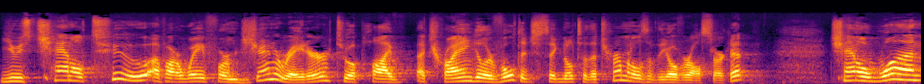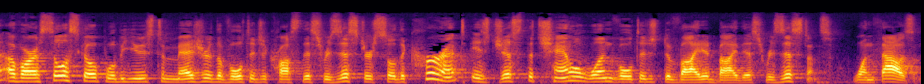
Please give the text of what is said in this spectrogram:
use channel 2 of our waveform generator to apply a triangular voltage signal to the terminals of the overall circuit, Channel 1 of our oscilloscope will be used to measure the voltage across this resistor, so the current is just the channel 1 voltage divided by this resistance, 1000.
